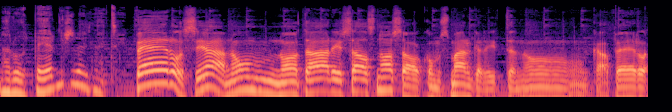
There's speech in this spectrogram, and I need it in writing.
Varbūt pērnu zvejniecība. Pērlis, jā, nu, no tā arī salas nosaukums Margarita, nu, kā pērle.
